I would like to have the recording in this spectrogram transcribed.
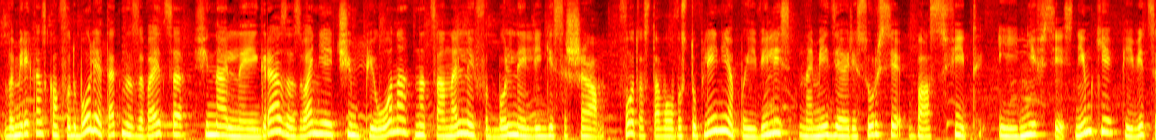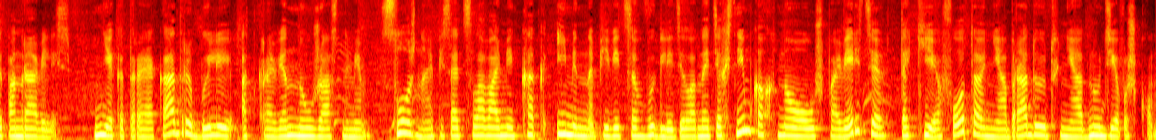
В американском футболе так называется финальная игра за звание чемпиона Национальной футбольной лиги США. Фото с того выступления появились на медиаресурсе BuzzFeed, и не все снимки певице понравились. Некоторые кадры были откровенно ужасными. Сложно описать словами, как именно певица выглядела на этих снимках, но уж поверьте, такие фото не обрадуют ни одну девушку.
